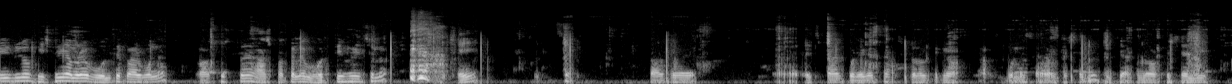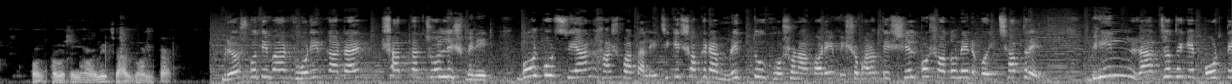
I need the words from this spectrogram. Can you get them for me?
এইগুলো কিছুই আমরা বলতে পারব না। অসুস্থ হয়ে হাসপাতালে ভর্তি হয়েছিল। তারপরে এক্সপায়ার করে গেছে। হাসপাতাল থেকে বলেছে কিন্তু এখনও অফিসিয়ালি কনফার্মেশন হয়নি, চার ঘণ্টা। বৃহস্পতিবার ঘড়ির কাঁটায় সাতটা চল্লিশ মিনিট। বোলপুর সিয়ান হাসপাতালে চিকিৎসকেরা মৃত্যু ঘোষণা করে বিশ্বভারতীর শিল্প সদনের ওই ছাত্রের ভিন রাজ্য থেকে পড়তে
